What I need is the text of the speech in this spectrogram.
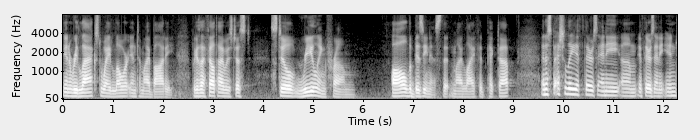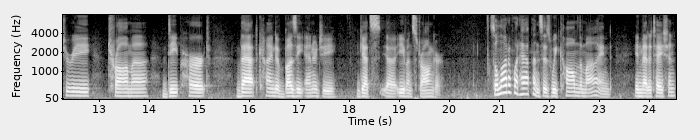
in a relaxed way lower into my body because I felt I was just still reeling from all the busyness that my life had picked up. And especially if there's any, um, if there's any injury, trauma, deep hurt, that kind of buzzy energy gets uh, even stronger. So, a lot of what happens as we calm the mind in meditation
